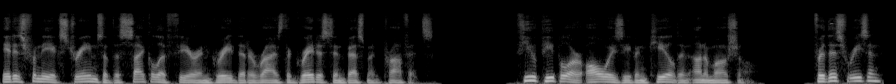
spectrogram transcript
It is from the extremes of the cycle of fear and greed that arise the greatest investment profits. Few people are always even keeled and unemotional. For this reason,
